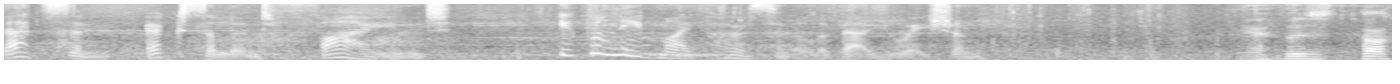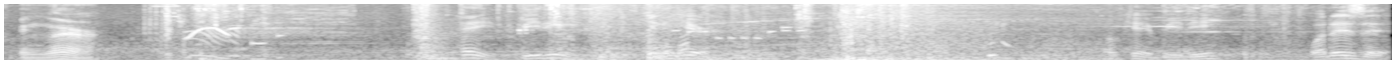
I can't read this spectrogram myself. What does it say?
That's an excellent find. It will need my personal evaluation. Yeah, who's talking there? Hey, BD, in here. Okay, BD, what is it?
